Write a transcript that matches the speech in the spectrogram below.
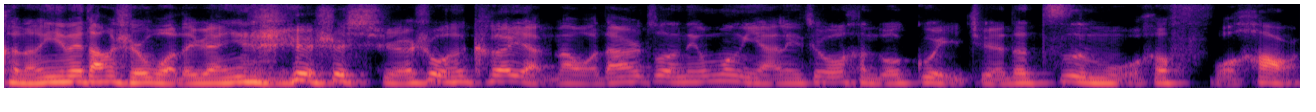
可能因为当时我的原因是 是学术和科研吧，我当时做的那个梦魇里就有很多诡谲的字母和符号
